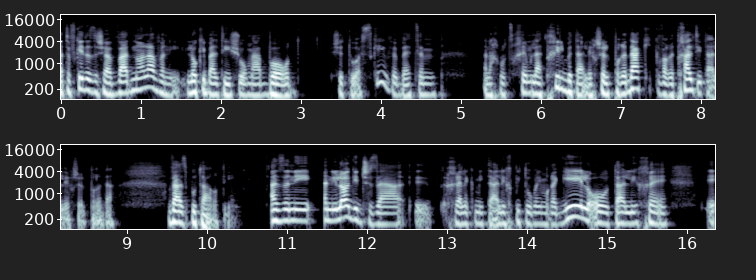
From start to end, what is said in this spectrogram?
התפקיד הזה שעבדנו עליו, אני לא קיבלתי אישור מהבורד שתועסקי, ובעצם אנחנו צריכים להתחיל בתהליך של פרידה, כי כבר התחלתי תהליך של פרידה. ואז פוטרתי. אז אני, אני לא אגיד שזה היה אה, חלק מתהליך פיטורים רגיל, או תהליך אה, אה,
